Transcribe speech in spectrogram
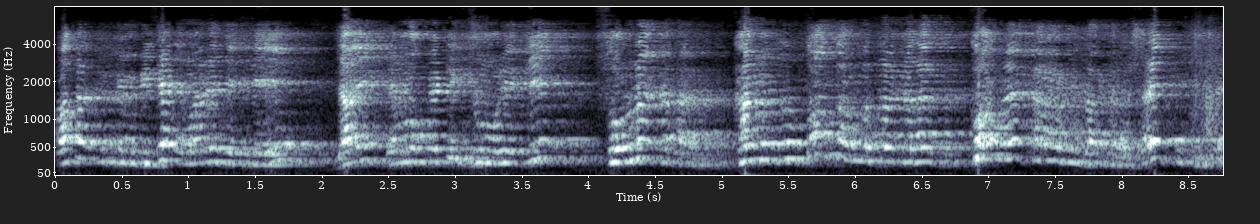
Atatürk'ün bize emanet ettiği layık demokratik cumhuriyeti sonuna kadar, kanımızın son damlasına kadar korumaya kararlıyız arkadaşlar. Hep birlikte.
